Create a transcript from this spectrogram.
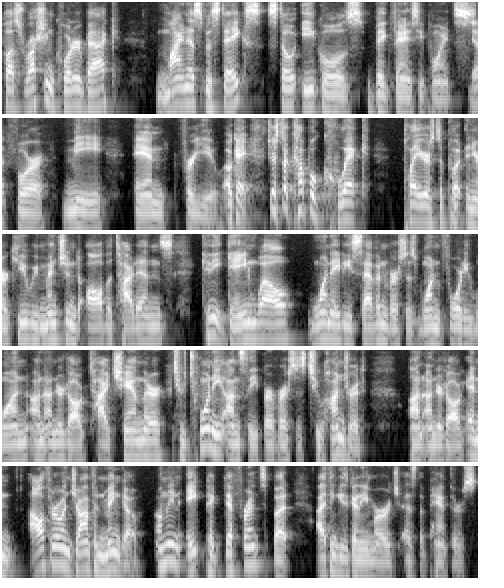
plus rushing quarterback minus mistakes still equals big fantasy points Yep. for me and for you. Okay. Just a couple quick players to put in your queue. We mentioned all the tight ends. Kenny Gainwell, 187 versus 141 on underdog. Ty Chandler, 220 on sleeper versus 200 on underdog. And I'll throw in Jonathan Mingo. Only an eight pick difference, but I think he's going to emerge as the Panthers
